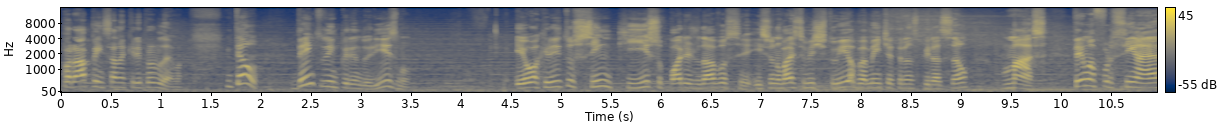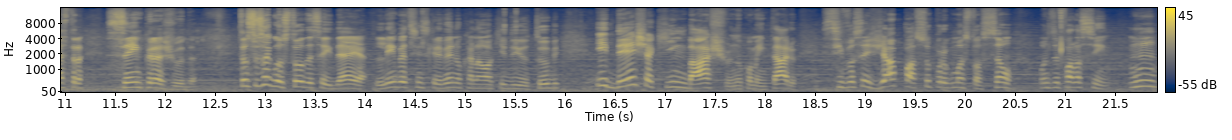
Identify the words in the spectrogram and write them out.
para pensar naquele problema. Então, dentro do empreendedorismo, eu acredito sim que isso pode ajudar você. Isso não vai substituir, obviamente, a transpiração, mas ter uma forcinha extra sempre ajuda. Então, se você gostou dessa ideia, lembra de se inscrever no canal aqui do YouTube e deixa aqui embaixo no comentário se você já passou por alguma situação onde você fala assim: hum,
